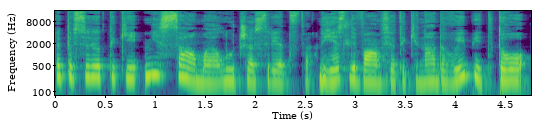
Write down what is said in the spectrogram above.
это все-таки не самое лучшее средство. Но если вам все-таки надо выпить, то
